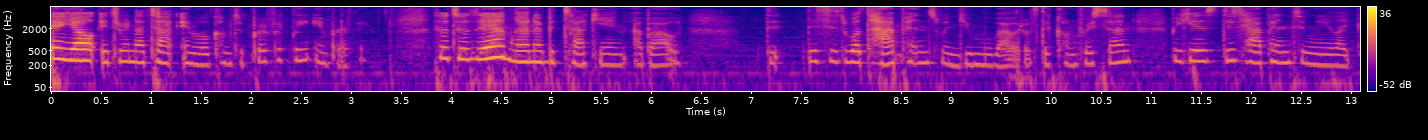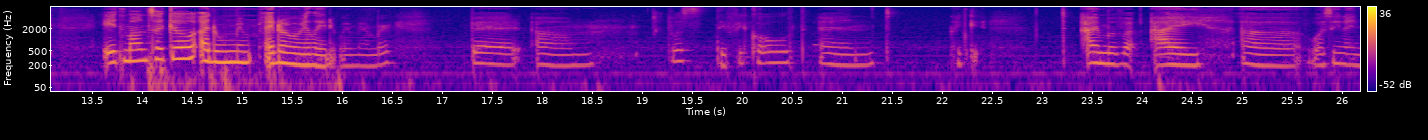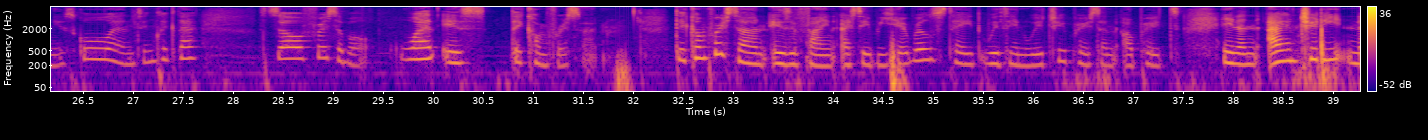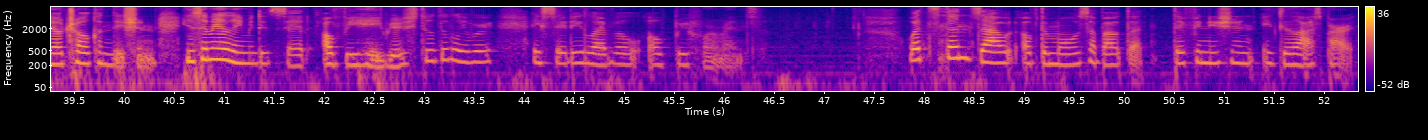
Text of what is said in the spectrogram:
Hey y'all, it's Renata and welcome to Perfectly Imperfect. So today I'm gonna be talking about th- this is what happens when you move out of the comfort zone because this happened to me like eight months ago. I don't rem- I don't really remember, but um, it was difficult and like I move I uh was in a new school and things like that. So first of all what is the comfort zone? The comfort zone is defined as a behavioral state within which a person operates in an anxiety neutral condition, using a limited set of behaviors to deliver a steady level of performance. What stands out of the most about that definition is the last part.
